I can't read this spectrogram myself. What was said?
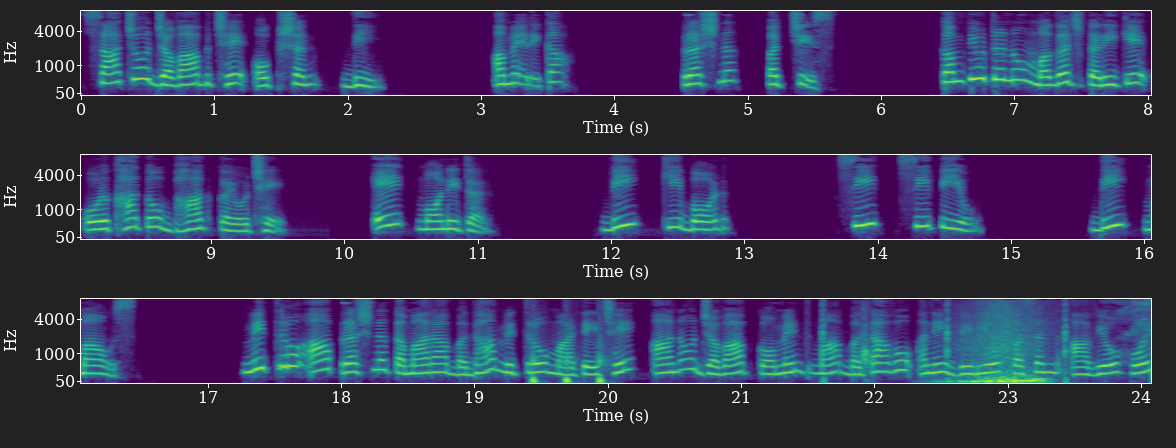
સાચો જવાબ છે ઓપ્શન ડી. અમેરિકા. પ્રશ્ન પચીસ. કમ્પ્યુટરનું મગજ તરીકે ઓળખાતો ભાગ કયો છે? A, monitor. B, keyboard. C, CPU. D, mouse. મિત્રો, આ પ્રશ્ન તમારા બધા મિત્રો માટે છે. આનો જવાબ કોમેન્ટમાં બતાવો અને વિડિયો પસંદ આવ્યો હોય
